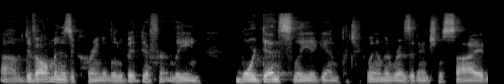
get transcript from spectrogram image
um, development is occurring a little bit differently, more densely, again, particularly on the residential side,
